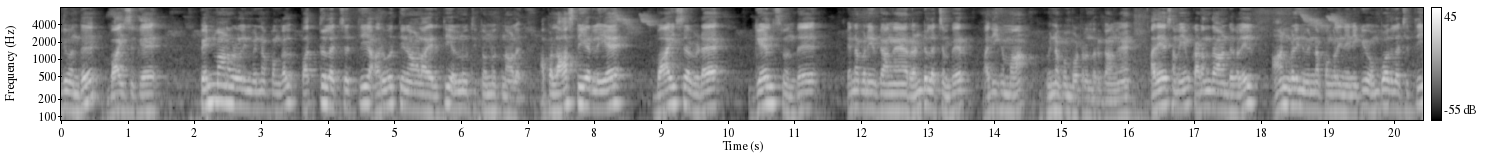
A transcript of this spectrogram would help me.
இது வந்து பாய்ஸுக்கு. பெண் மாணவர்களின் விண்ணப்பங்கள் பத்து லட்சத்தி அறுபத்தி நாலாயிரத்தி எழுநூற்றி தொண்ணூற்றி நாலு. அப்போ லாஸ்ட் இயர்லேயே பாய்ஸை விட கேர்ள்ஸ் வந்து என்ன பண்ணியிருக்காங்க? ரெண்டு லட்சம் பேர் அதிகமாக விண்ணப்பம் போட்டிருந்திருக்காங்க. அதே சமயம் கடந்த ஆண்டுகளில் ஆண்களின் விண்ணப்பங்களின் எண்ணிக்கை ஒம்பது லட்சத்தி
